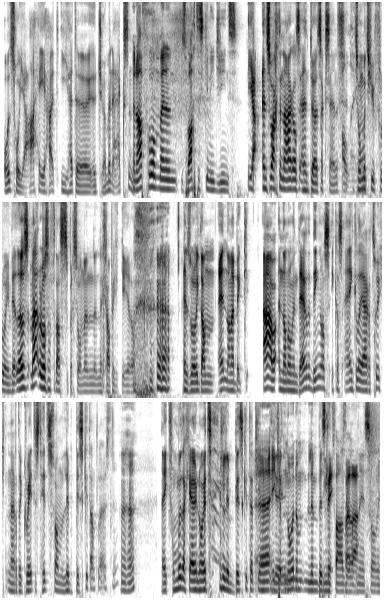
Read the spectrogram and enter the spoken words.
Also ja, hij had, hij had een German accent. Een afro met een zwarte skinny jeans. Ja, en zwarte nagels en een Duits accent. Allee. Zo moet je inbeelden. Dat is, maar dat was een fantastische persoon en een, grappige kerel. en zo heb ik dan... En dan heb ik... Ah, en dan nog een derde ding was... Ik was enkele jaren terug naar de greatest hits van Limp Bizkit aan het luisteren. Uh-huh. Ik vermoed dat jij nooit Limp Bizkit hebt ge- ik heb nooit een Limp Bizkit fase voilà. gehad. Nee, sorry.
